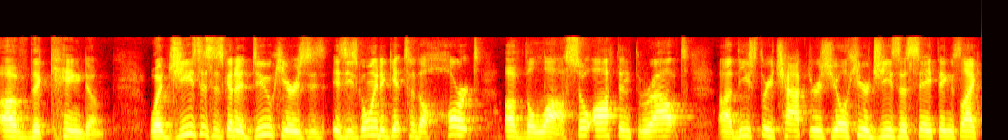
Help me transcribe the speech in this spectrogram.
of the Kingdom. What Jesus is going to do here is, is, he's going to get to the heart of the law. So often throughout uh, these three chapters, you'll hear Jesus say things like,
